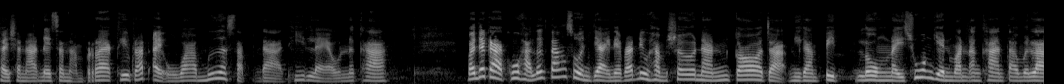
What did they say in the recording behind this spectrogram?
ชัยชนะในสนามแรกที่รัฐไอโอวาเมื่อสัปดาห์ที่แล้วนะคะ บรรยากาศคูหาเลือกตั้งส่วนใหญ่ในรัฐนิวแฮมป์เชอร์นั้นก็จะมีการปิดลงในช่วงเย็นวันอังคารตามเวลา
